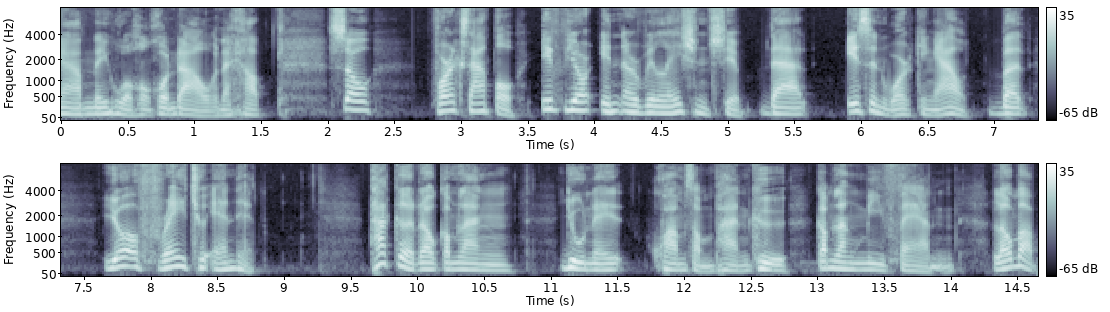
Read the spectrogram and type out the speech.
งามในหัวของคนเรานะครับ so for example if you're in a relationship that isn't working out but you're afraid to end it ถ้าเกิดเรากำลังอยู่ในความสัมพันธ์คือกำลังมีแฟน แล้วแบบ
